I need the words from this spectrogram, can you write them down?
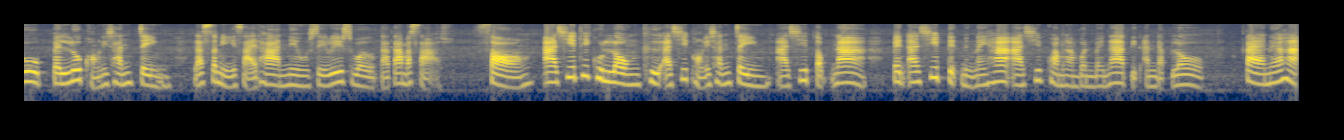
รูปเป็นรูปของดิฉันจริง รัศมีสายทาน New Series World Data Massage 2. อาชีพที่คุณลงคืออาชีพของดิฉันจริง อาชีพตบหน้า เป็นอาชีพติดหนึ่งใน 5 อาชีพความงามบนใบหน้าติดอันดับโลก แต่เนื้อหา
